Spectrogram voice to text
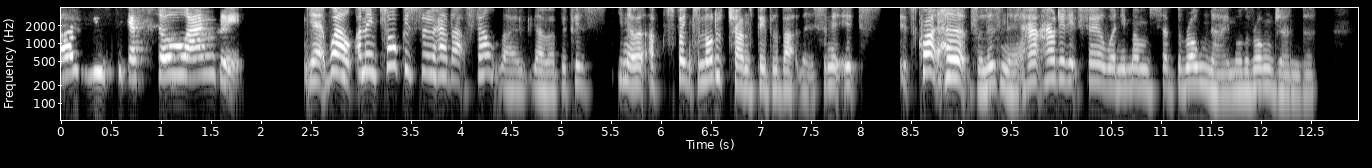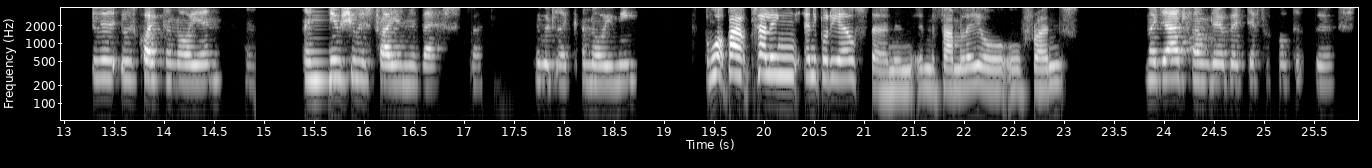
I used to get so angry. Yeah, well, I mean, talk us through how that felt, though, Noah, because you know I've spoken to a lot of trans people about this, and it, it's it's quite hurtful, isn't it? How how did it feel when your mum said the wrong name or the wrong gender? It was, it was quite annoying. I knew she was trying her best, but it would like annoy me. What about telling anybody else then in, in the family or, or friends? My dad found it a bit difficult at first.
